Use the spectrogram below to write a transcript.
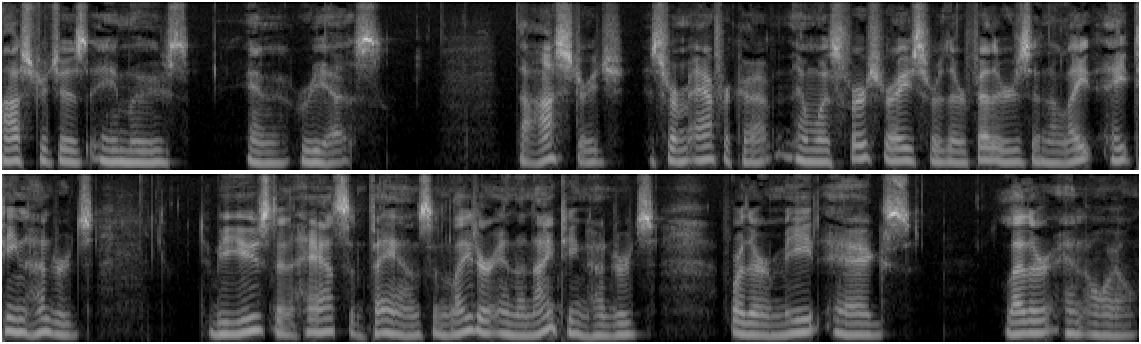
ostriches, emus, and rheas. The ostrich is from Africa and was first raised for their feathers in the late 1800s to be used in hats and fans, and later in the 1900s for their meat, eggs, leather, and oil.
